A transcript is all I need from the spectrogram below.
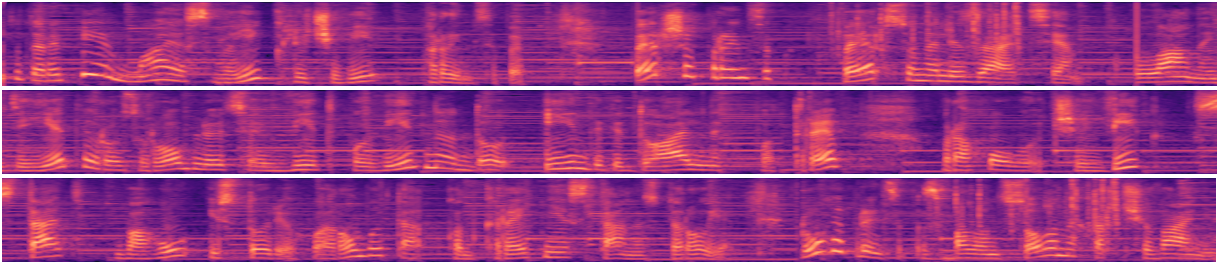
Дієтотерапія має свої ключові принципи. Перший принцип персоналізація. Плани дієти розроблюються відповідно до індивідуальних потреб, враховуючи вік, стать, вагу, історію хвороби та конкретні стани здоров'я. Другий принцип збалансоване харчування,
